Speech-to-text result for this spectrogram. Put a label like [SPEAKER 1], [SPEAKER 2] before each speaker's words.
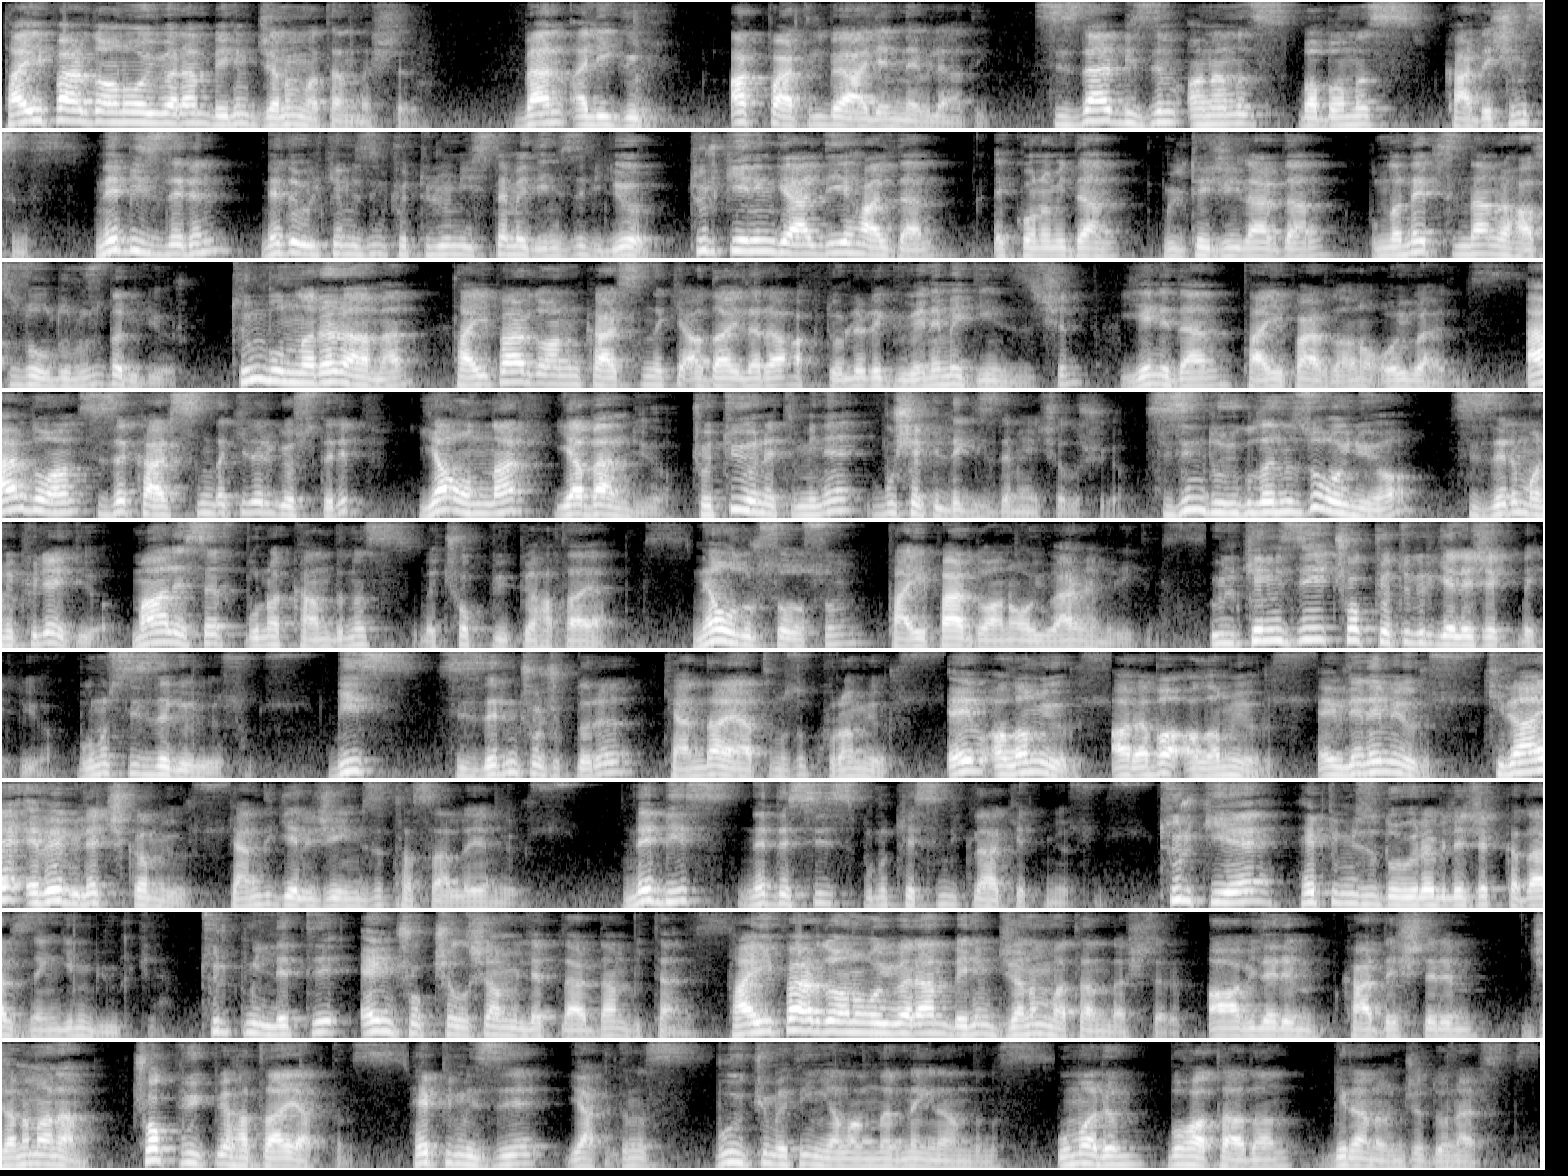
[SPEAKER 1] Tayyip Erdoğan'a oy veren benim canım vatandaşlarım. Ben Ali Gül. AK Partili bir ailenin evladıyım. Sizler bizim anamız, babamız, kardeşimizsiniz. Ne bizlerin ne de ülkemizin kötülüğünü istemediğinizi biliyorum. Türkiye'nin geldiği halden, ekonomiden, mültecilerden, bunların hepsinden rahatsız olduğunuzu da biliyorum. Tüm bunlara rağmen Tayyip Erdoğan'ın karşısındaki adaylara, aktörlere güvenemediğiniz için yeniden Tayyip Erdoğan'a oy verdiniz. Erdoğan size karşısındakileri gösterip ya onlar ya ben diyor. Kötü yönetimini bu şekilde gizlemeye çalışıyor. Sizin duygularınızı oynuyor, sizleri manipüle ediyor. Maalesef buna kandınız ve çok büyük bir hata yaptınız. Ne olursa olsun Tayyip Erdoğan'a oy vermemeliydiniz. Ülkemizi çok kötü bir gelecek bekliyor. Bunu siz de görüyorsunuz. Biz sizlerin çocukları kendi hayatımızı kuramıyoruz. Ev alamıyoruz, araba alamıyoruz, evlenemiyoruz. Kiraya eve bile çıkamıyoruz. Kendi geleceğimizi tasarlayamıyoruz. Ne biz ne de siz bunu kesinlikle hak etmiyorsunuz. Türkiye hepimizi doyurabilecek kadar zengin bir ülke. Türk milleti en çok çalışan milletlerden bir tanesi. Tayyip Erdoğan'a oy veren benim canım vatandaşlarım, abilerim, kardeşlerim, canım anam. Çok büyük bir hata yaptınız. Hepimizi yaktınız. Bu hükümetin yalanlarına inandınız. Umarım bu hatadan bir an önce dönersiniz.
